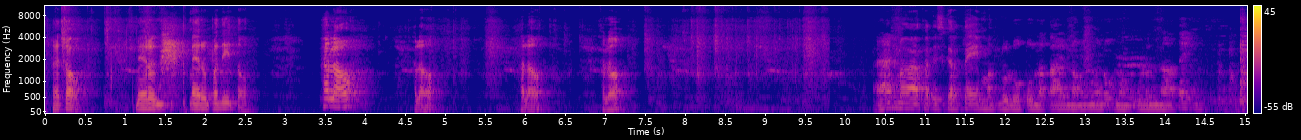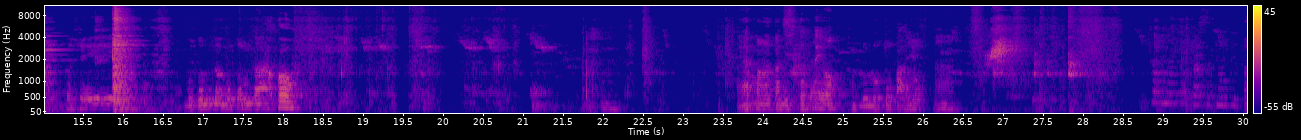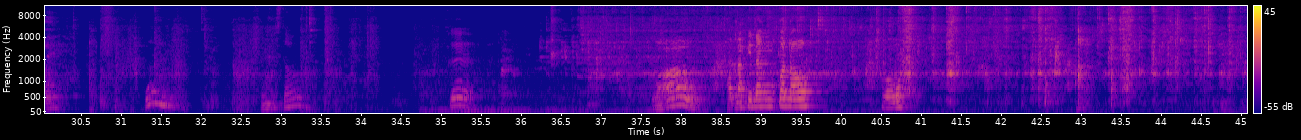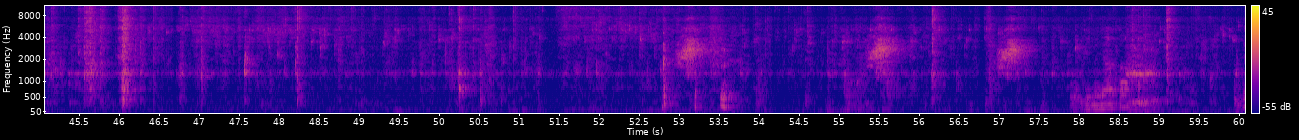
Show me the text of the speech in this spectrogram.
Ito. Meron, meron pa dito. Hello? Hello? Hello? Hello? Ayan mga kadiskarte, magluluto na tayo ng ano, ng ulam natin. Kasi gutom na gutom na ako. Ayan mga kadiskarte oh, magluluto tayo. Ah. Ay. Oh. Ang gusto. Good. Wow! Ang laki ng ano. Oh.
